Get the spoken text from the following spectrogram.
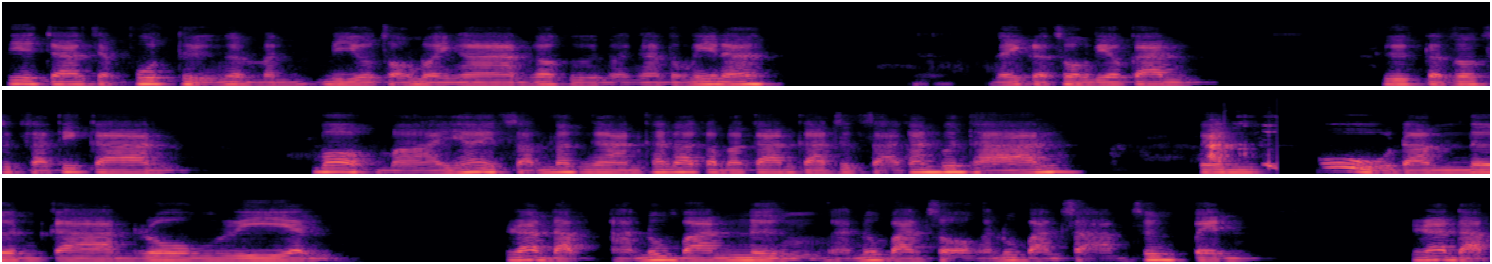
ที่อาจารย์จะพูดถึงมันมีอยู่สองหน่วยงานก็คือหน่วยงานตรงนี้นะ ในกระทรวงเดียวกัน คือกระทรวงศึกษาธิการ มอบหมายให้สำนักงานคณะกรรมการการศึกษาขั้นพื้นฐาน เป็นผู้ดำเนินการโรงเรียน ระดับอนุบาลหนึ่งอนุบาลสองอนุบาลสามซึ่งเป็นระดับ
